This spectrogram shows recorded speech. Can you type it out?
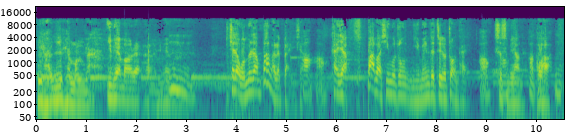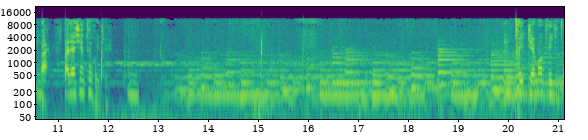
一看一片茫然。一片茫然啊，一片茫然。嗯，现在我们让爸爸来摆一下，好好看一下爸爸心目中你们的这个状态好是什么样的，好的不好？嗯嗯来，大家先退回去。嗯，推肩膀推起走。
